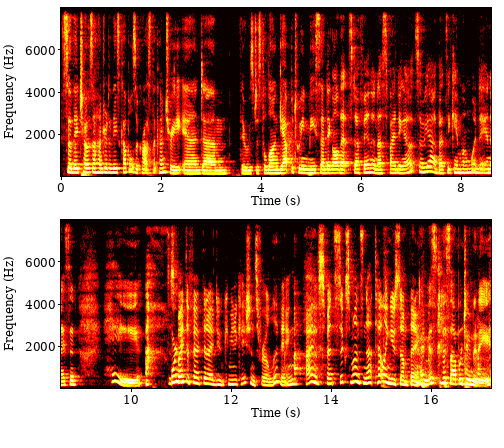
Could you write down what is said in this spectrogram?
So they chose a hundred of these couples across the country, and um, there was just a long gap between me sending all that stuff in and us finding out. So yeah, Betsy came home one day, and I said, "Hey." we're- Despite the fact that I do communications for a living, I have spent six months not telling you something. I missed this opportunity.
